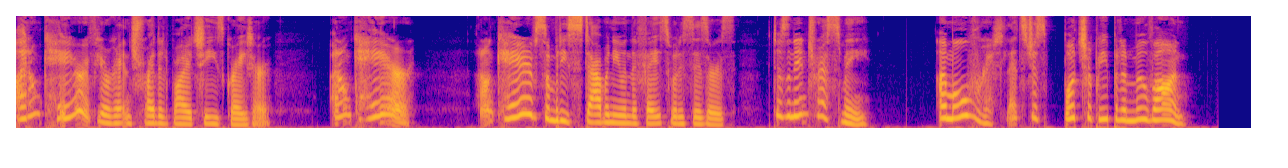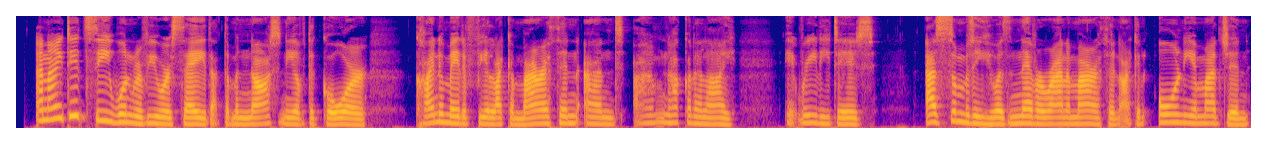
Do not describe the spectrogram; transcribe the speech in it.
I don't care if you're getting shredded by a cheese grater. I don't care. I don't care if somebody's stabbing you in the face with a scissors. It doesn't interest me. I'm over it. Let's just butcher people and move on. And I did see one reviewer say that the monotony of the gore kind of made it feel like a marathon, and I'm not going to lie, it really did. As somebody who has never ran a marathon, I can only imagine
